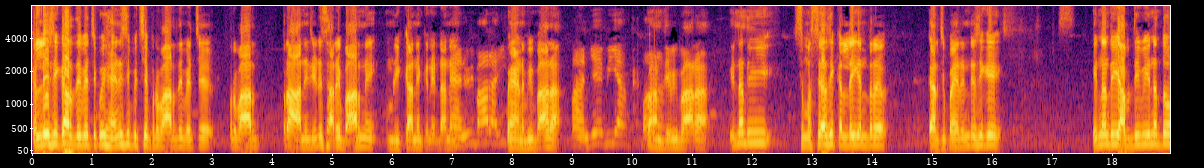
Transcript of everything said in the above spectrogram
ਇਕੱਲੇ ਸੀ ਘਰ ਦੇ ਵਿੱਚ ਕੋਈ ਹੈ ਨਹੀਂ ਸੀ ਪਿੱਛੇ ਪਰਿਵਾਰ ਦੇ ਵਿੱਚ। ਪਰਿਵਾਰ ਭਰਾ ਨੇ ਜਿਹੜੇ ਸਾਰੇ ਬਾਹਰ ਨੇ ਅਮਰੀਕਾ ਨੇ ਕੈਨੇਡਾ ਨੇ ਭੈਣ ਵੀ ਬਾਹਰ ਆ ਜੀ। ਭੈਣ ਵੀ ਬਾਹਰ ਆ। ਭਾਂਜੇ ਵੀ ਆ ਬਾਹਰ। ਭਾਂਜੇ ਵੀ ਬਾਹਰ ਆ। ਇਹਨਾਂ ਦੀ ਸਮੱਸਿਆ ਸੀ ਇਕੱਲੇ ਹੀ ਅੰਦਰ ਘਰ 'ਚ ਪਏ ਰਹਿੰਦੇ ਸੀਗੇ। ਇਹਨਾਂ ਦੀ ਆਪਦੀ ਵੀ ਇਹਨਾਂ ਤੋਂ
